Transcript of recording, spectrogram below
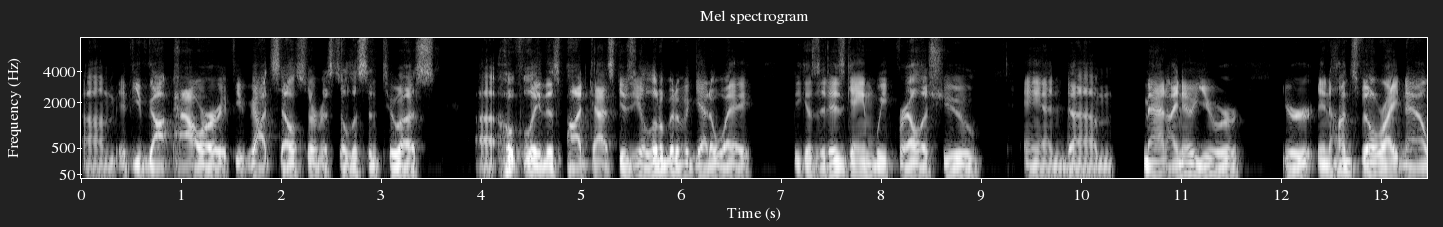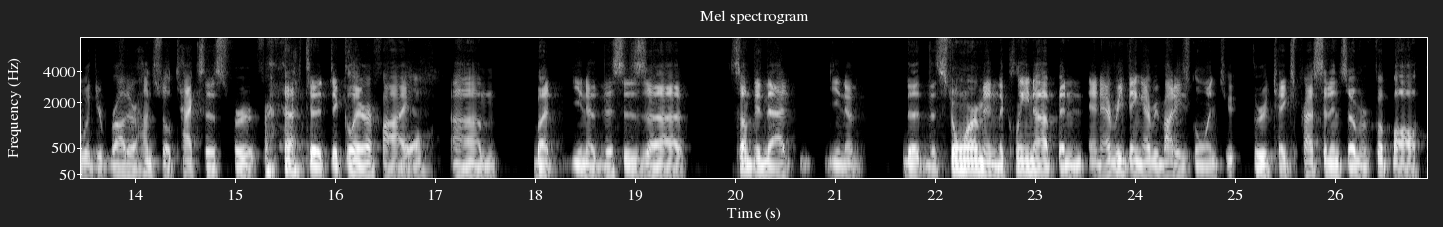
Um, if you've got power, if you've got cell service to listen to us, uh, hopefully this podcast gives you a little bit of a getaway because it is game week for LSU. And um, Matt, I know you were you're in Huntsville right now with your brother, Huntsville, Texas, for, for to, to clarify. Yeah. Um, but you know, this is uh, something that you know the the storm and the cleanup and and everything everybody's going to, through takes precedence over football.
